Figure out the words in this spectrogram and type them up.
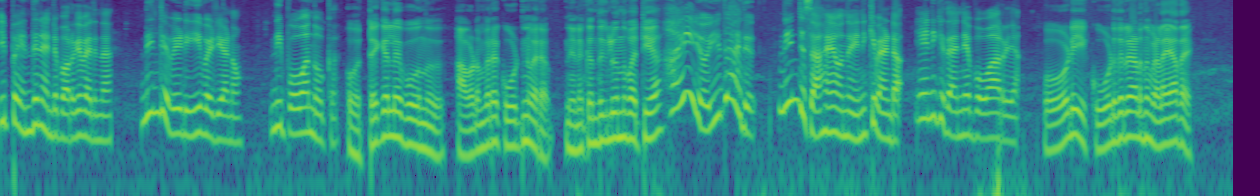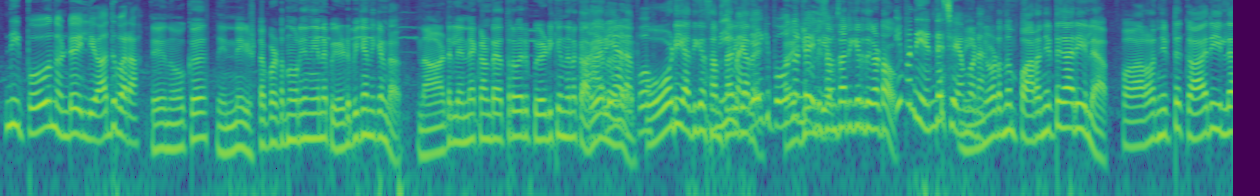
ഇപ്പൊ എന്തിനാ എന്റെ പുറകെ വരുന്ന? നിന്റെ വീട് ഈ വഴിയാണോ? നീ പോവാൻ നോക്ക്. ഒറ്റയ്ക്കല്ലേ പോകുന്നത്? അവിടം വരെ കൂട്ടിന് വരാം. നിനക്കെന്തെങ്കിലും ഒന്ന് പറ്റിയാ? അയ്യോ ഇതാര്? നിന്റെ സഹായം ഒന്നും എനിക്ക് വേണ്ട. എനിക്ക് തന്നെ പോവാൻ അറിയാം. ഓടി കൂടുതൽ കടന്ന് വിളയാതെ. നീ പോകുന്നുണ്ടോ ഇല്ലയോ? അത് പറ. ദേ നോക്ക് നിന്നെ ഇഷ്ടപ്പെട്ടെന്ന് പറഞ്ഞ് നീ എന്നെ പേടിപ്പിക്കാൻ നിൽക്കണ്ട. നാട്ടിൽ എന്നെ കണ്ട എത്ര പേര് പേടിക്കും നിനക്ക് അറിയാലോ ഓടി അധികം സംസാരിക്കാതെ. മര്യാദയ്ക്ക് പോകുന്നുണ്ടോ കൈ ചൂണ്ടി ഇല്ലയോ? സംസാരിക്കരുത് കേട്ടോ. ഇപ്പൊ നീ എന്താ ചെയ്യാൻ പോണെ? നിന്നോടൊന്നും പറഞ്ഞിട്ട് കാര്യമില്ല. പറഞ്ഞിട്ട് കാര്യമില്ല.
